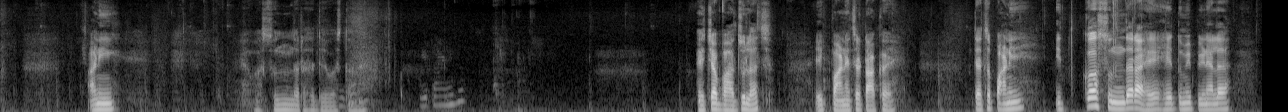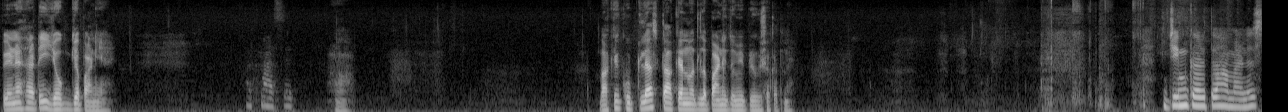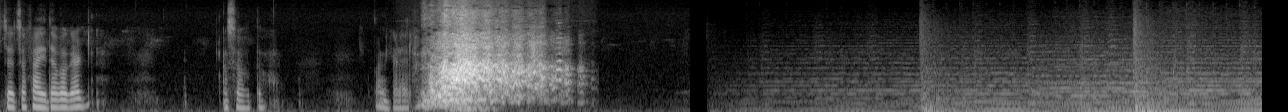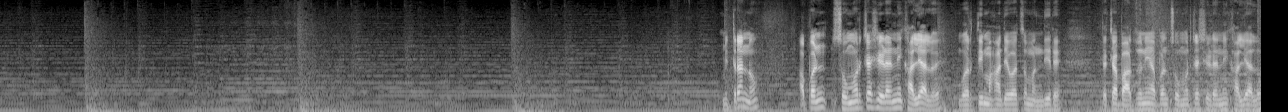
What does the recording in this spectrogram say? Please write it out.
आणि सुंदर असं देवस्थान आहे. ह्याच्या बाजूलाच एक पाण्याचं टाकं आहे. त्याचं पाणी इतकं सुंदर आहे हे तुम्ही पिण्याला पिण्यासाठी योग्य पाणी आहे. हां. बाकी कुठल्याच टाक्यांमधलं पाणी तुम्ही पिऊ शकत नाही. जिम करतो हा माणूस त्याचा फायदा बघा. असं होतं. पाणी काढायला मित्रांनो आपण समोरच्या शिड्यांनी खाली आलो आहे वरती महादेवाचं मंदिर आहे. त्याच्या बाजूने आपण समोरच्या शिड्यांनी खाली आलो.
